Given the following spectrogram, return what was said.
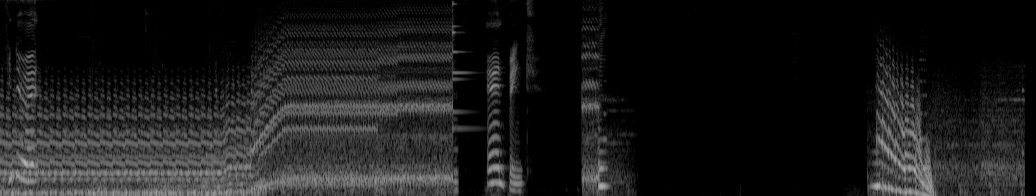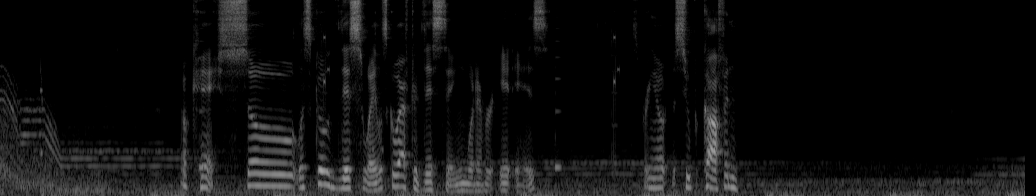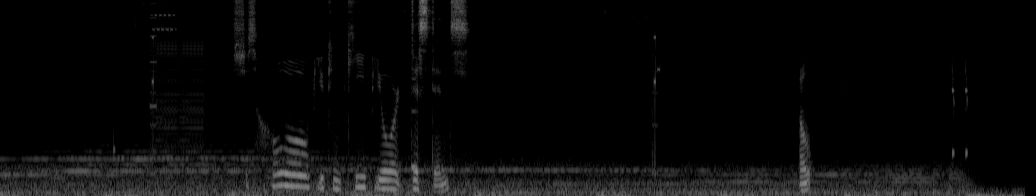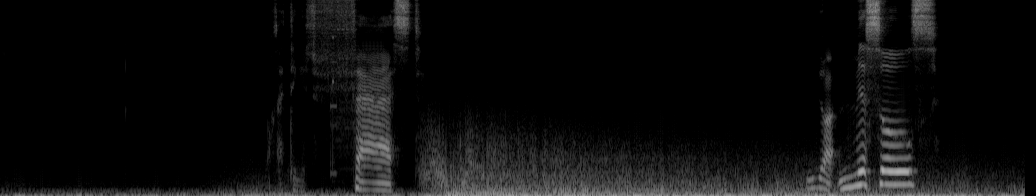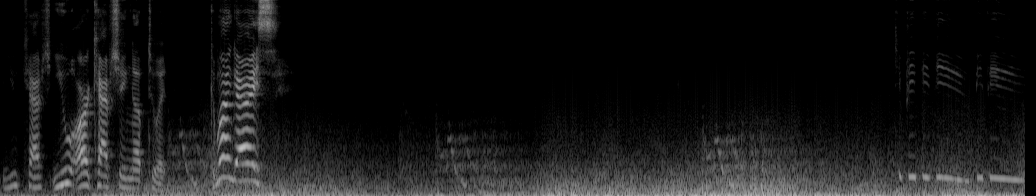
You can do it. And bink. Okay, so let's go this way. Let's go after this thing, whatever it is. Let's bring out the super coffin. Hope you can keep your distance. Oh. Oh, that thing is fast. You got missiles. You cap you are catching up to it. Come on, guys. Pew pew pew pew pew pew.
